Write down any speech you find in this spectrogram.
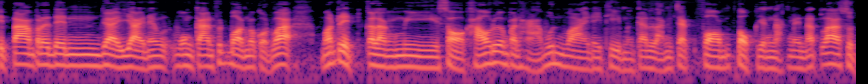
ติดตามประเด็นใหญ่ๆ ในวงการฟุตบอลปรากฏว่ามาดริดกำลังมีส่อเขาเรื่องปัญหาวุ่นวายในทีมเหมือนกันหลังจากฟอร์มตกอย่างหนักในนัดล่าสุด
